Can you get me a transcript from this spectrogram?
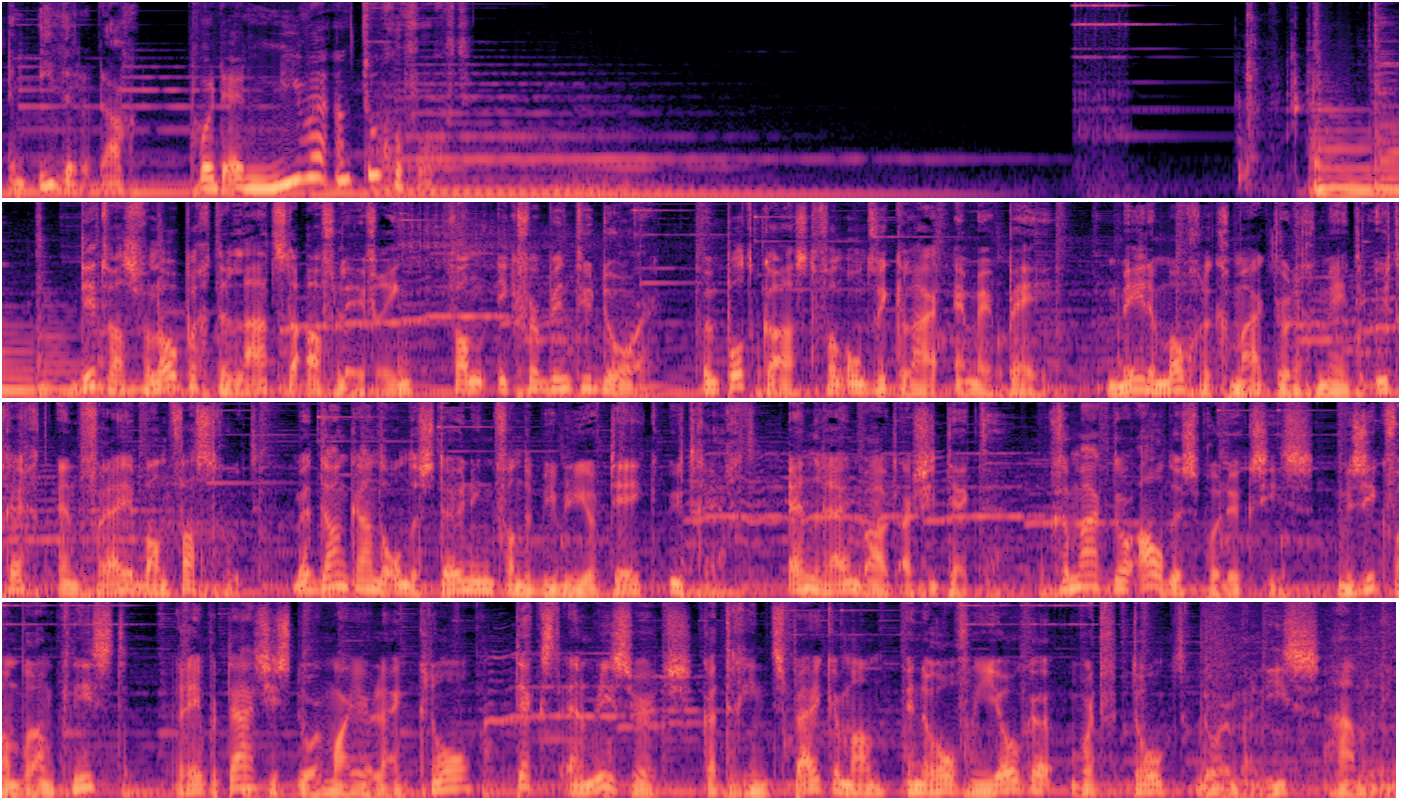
En iedere dag worden er nieuwe aan toegevoegd. Dit was voorlopig de laatste aflevering van Ik Verbind U Door, een podcast van ontwikkelaar MRP. Mede mogelijk gemaakt door de gemeente Utrecht en Vrije Band Vastgoed. Met dank aan de ondersteuning van de Bibliotheek Utrecht en Rijnboud Architecten. Gemaakt door Aldus Producties. Muziek van Bram Kniest. Reportages door Marjolein Knol. Tekst en research Katrien Spijkerman. En de rol van Joke wordt vertolkt door Marlies Hameling.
